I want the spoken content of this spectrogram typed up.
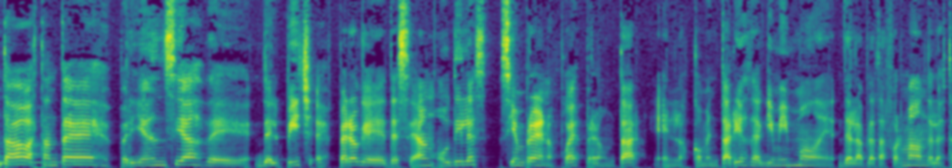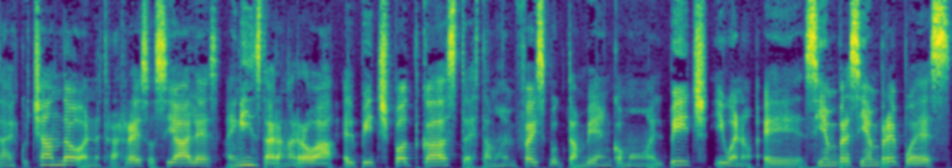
Contado bastantes experiencias de, del pitch. Espero que te sean útiles. Siempre nos puedes preguntar en los comentarios de aquí mismo de, la plataforma donde lo estás escuchando, en nuestras redes sociales, en Instagram, arroba el pitch podcast. Estamos en Facebook también como el pitch. Y bueno, eh, siempre, siempre puedes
